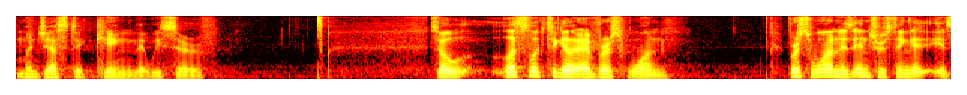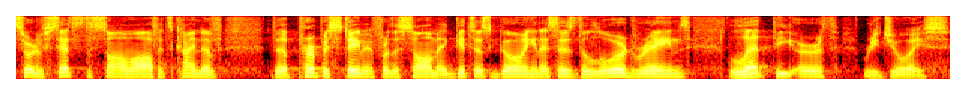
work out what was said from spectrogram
majestic King that we serve. So let's look together at verse 1. Verse 1 is interesting. It, it, sort of sets the psalm off. It's kind of the purpose statement for the psalm. It gets us going, and it says, The Lord reigns, let the earth rejoice.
